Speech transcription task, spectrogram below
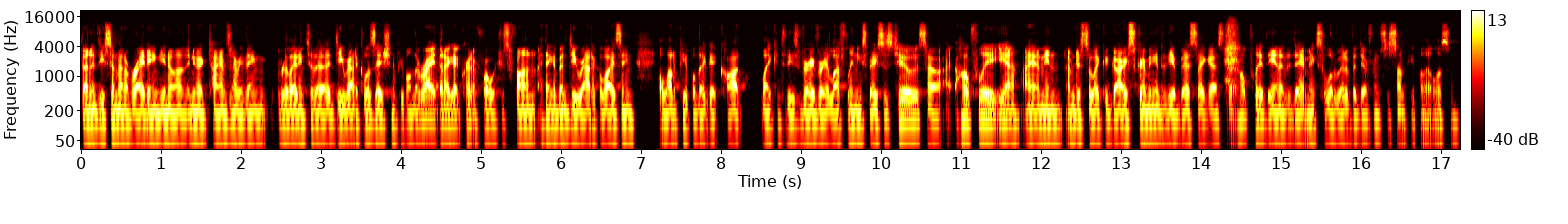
done a decent amount of writing, you know, in the New York Times and everything relating to the de radicalization of people on the right that I get credit for, which was fun. I think I've been de radicalizing a lot of people that get caught like into these very, very left leaning spaces too. So hopefully, yeah, I, I, mean, I'm just like a guy screaming into the abyss, I guess. But hopefully at the end of the day, it makes a little bit of a difference to some people that listen.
